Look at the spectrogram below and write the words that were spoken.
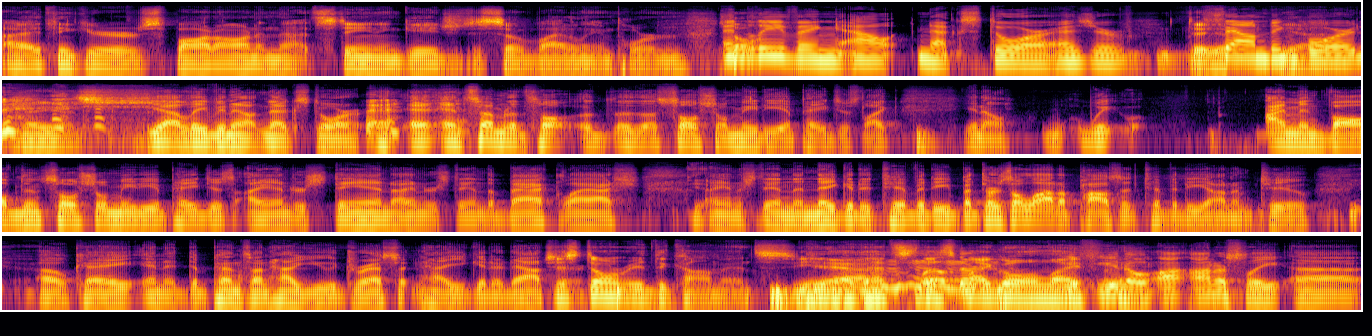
I think you're spot on in that staying engaged is so vitally important And leaving out next door as your sounding Yeah. board. Yeah. Yeah, leaving out next door, and, and, and some of the, so- the the social media pages, like you know, we. I'm involved in social media pages. I understand. I understand the backlash. I understand the negativity, but there's a lot of positivity on them too. Okay, and it depends on how you address it and how you get it out. Just there. don't read the comments. You know, Yeah. that's that's my goal in life. You know, honestly, uh,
